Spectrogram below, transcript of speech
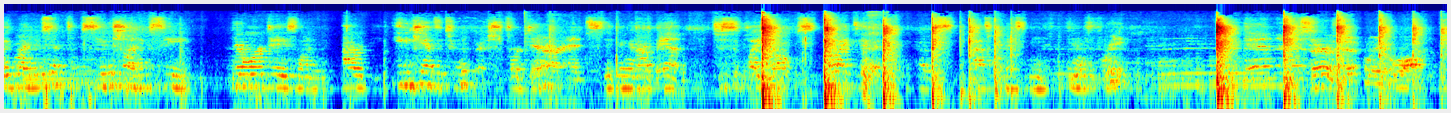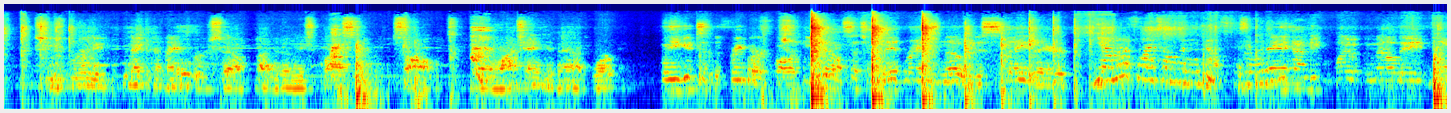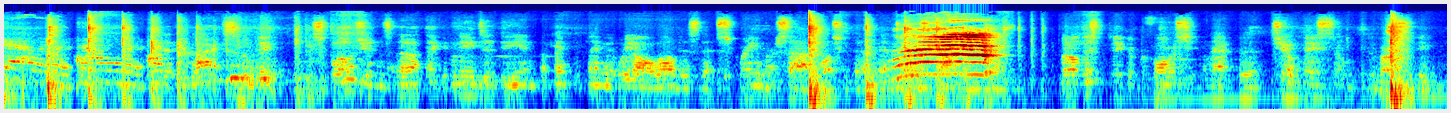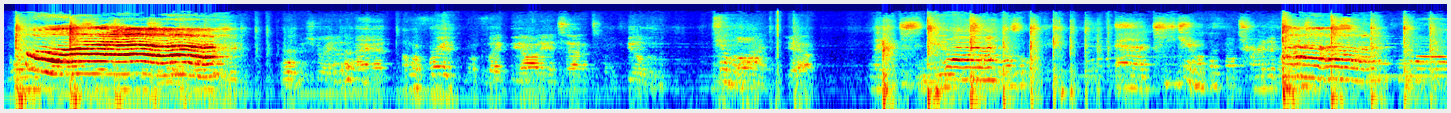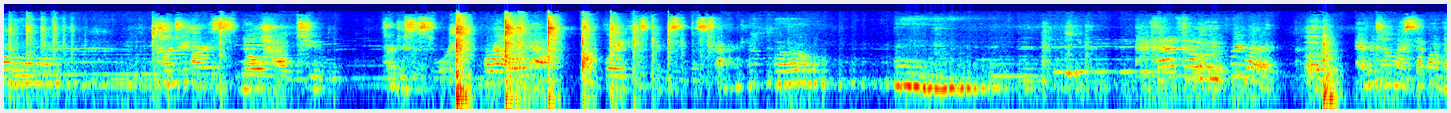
played my music from sea to shining sea, there were days when I would be eating cans of tuna fish for dinner and sleeping in our van just to play shows. But I did it because that's what makes me feel free. Sarah's definitely a rocker. She's really making a name for herself by doing these classic songs. And why change it now? It's working. When you get to the is that screamer side of what she does. That ah! but on this particular performance, she's gonna have to showcase some diversity. Big orchestrated ad. I'm afraid I'm gonna fake the audience out. It's gonna kill them. Kill the vibe. Yeah. like just knew something wasn't working. And he came up with an alternative arrangement.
